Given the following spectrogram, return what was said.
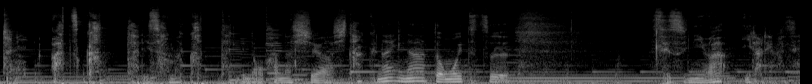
当に暑かったり寒かったりのお話はしたくないなと思いつつせずにはいられません。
